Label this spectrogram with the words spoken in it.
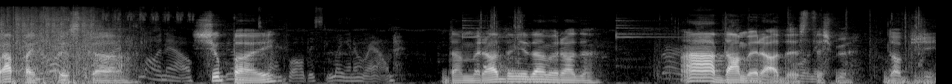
Łapaj w pyska. Siupaj. Damy radę, nie damy radę. A, damy radę, jesteśmy dobrzy.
